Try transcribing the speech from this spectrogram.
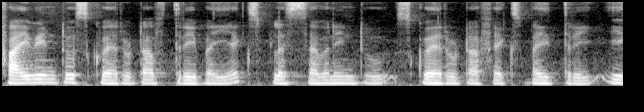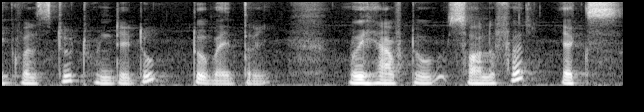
5 into square root of 3 by x plus 7 into square root of x by 3 equals to 22 2 by 3. We have to solve for x.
